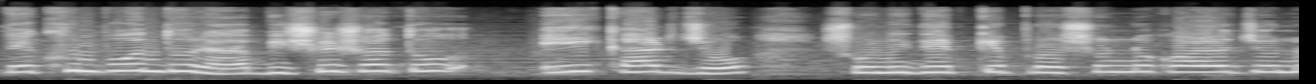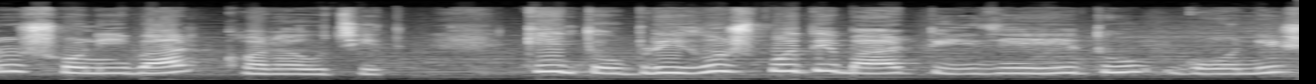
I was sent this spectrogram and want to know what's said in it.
দেখুন বন্ধুরা, বিশেষত এই কার্য শনিদেবকে প্রসন্ন করার জন্য শনিবার করা উচিত। কিন্তু বৃহস্পতিবারটি যেহেতু গণেশ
